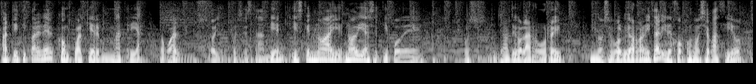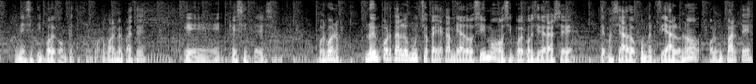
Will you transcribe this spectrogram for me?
participar en él con cualquier material, lo cual, pues, oye, pues está bien. Y es que no hay, no había ese tipo de, pues ya os digo, la RoboRave no se volvió a organizar y dejó como ese vacío en ese tipo de competición, con lo cual me parece que es interesante. Pues bueno, no importa lo mucho que haya cambiado Simo o si puede considerarse demasiado comercial o no, por mi parte,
